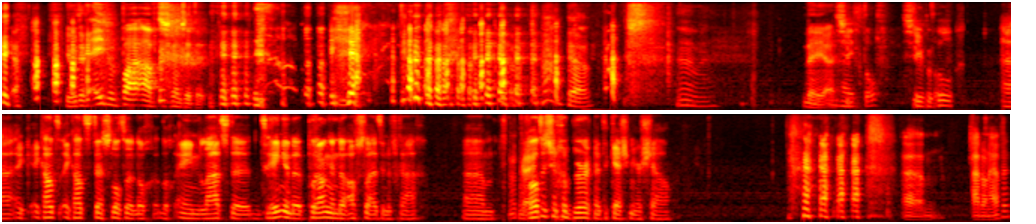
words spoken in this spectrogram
Je moet er even een paar avondjes gaan zitten. ja. ja. nee, ja, super tof. Super cool. Eh, ik, ik, had, ik had tenslotte nog, nog één laatste dringende, prangende afsluitende vraag. Ehm. Wat is er gebeurd met de cashmere sjaal? Ehm, I don't have it.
